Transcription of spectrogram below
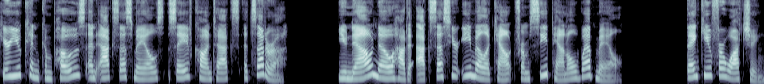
Here you can compose and access mails, save contacts, etc. You now know how to access your email account from cPanel Webmail. Thank you for watching.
